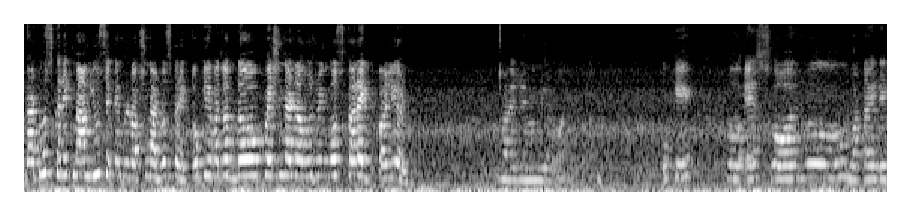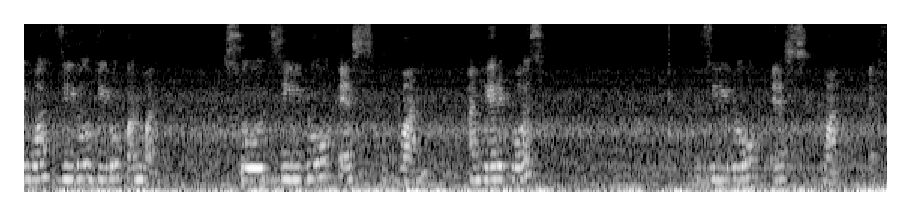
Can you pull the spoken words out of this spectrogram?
that was correct ma'am use second production that was correct okay matlab the question that I was doing was correct earlier I was doing one okay so s was uh, what I did was 0 0 1 1 so 0 s 1 and here it was 0 s 1 it's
